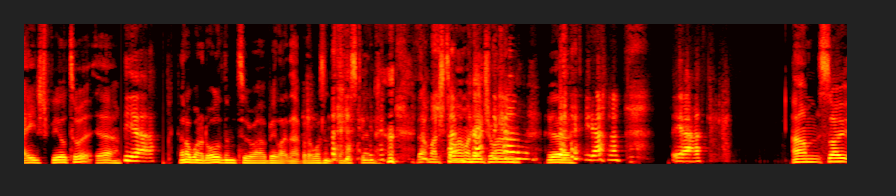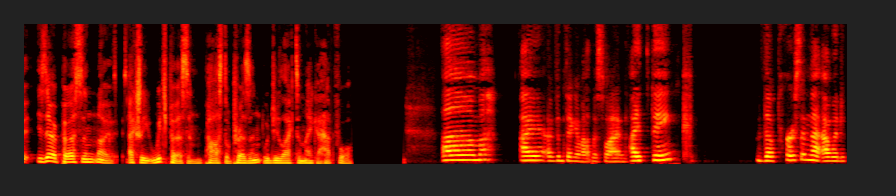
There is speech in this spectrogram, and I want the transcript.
aged feel to it. Yeah. Yeah. Then I wanted all of them to uh, be like that, but I wasn't going to spend that much time on each one. Yeah. yeah. Yeah. Um. So, is there a person? No, actually, which person, past or present, would you like to make a hat for? Um, I I've been thinking about this one. I think the person that I would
